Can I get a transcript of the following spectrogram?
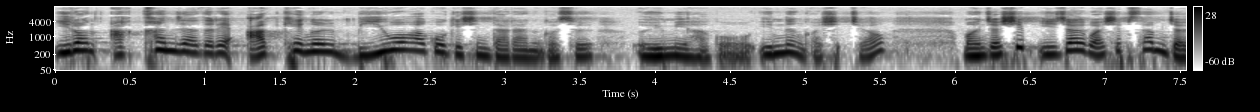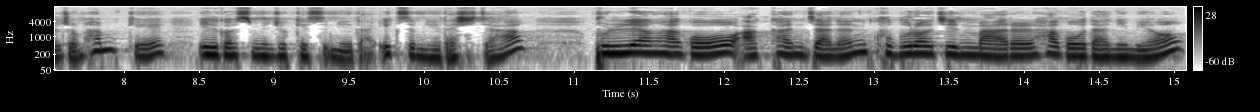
이런 악한 자들의 악행을 미워하고 계신다라는 것을 의미하고 있는 것이죠. 먼저 12절과 13절 좀 함께 읽었으면 좋겠습니다. 읽습니다. 시작. 불량하고 악한 자는 구부러진 말을 하고 다니며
